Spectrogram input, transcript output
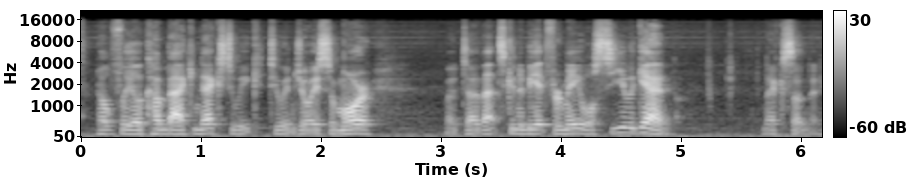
And hopefully, you'll come back next week to enjoy some more. But uh, that's going to be it for me. We'll see you again next Sunday.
